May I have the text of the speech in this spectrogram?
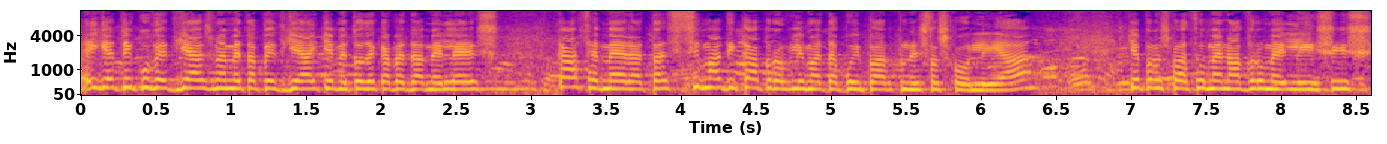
ε, γιατί κουβεντιάζουμε με τα παιδιά και με το 15 μελές κάθε μέρα τα σημαντικά προβλήματα που υπάρχουν στα σχολεία και προσπαθούμε να βρούμε λύσεις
